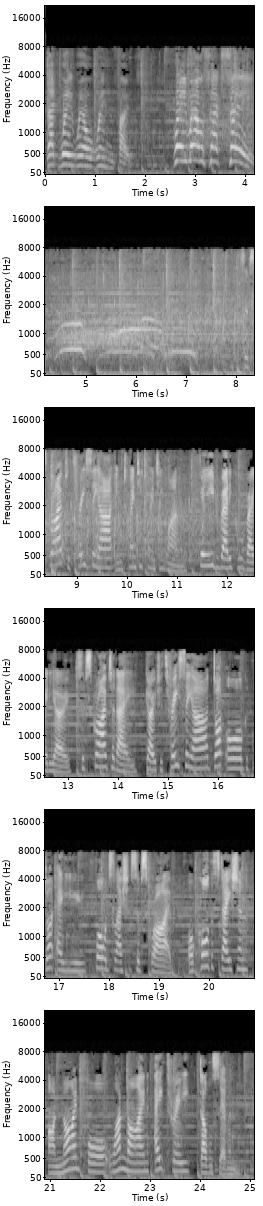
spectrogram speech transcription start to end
that we will win, folks. We will succeed. Subscribe to 3CR in 2021. Feed Radical Radio. Subscribe today. Go to 3cr.org.au forward slash subscribe or call the station on 9419 8377.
